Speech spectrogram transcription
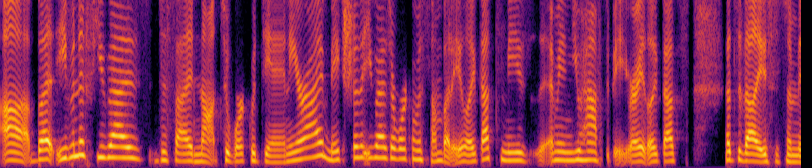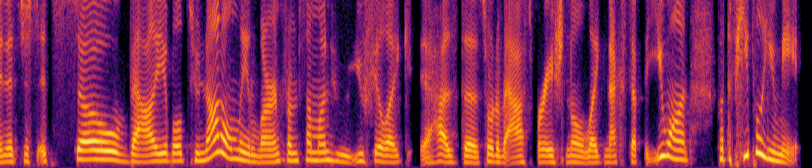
Uh, but even if you guys decide not to work with Danny or I, make sure that you guys are working with somebody. Like that to me is, I mean, you have to be, right? Like that's that's a value system. And it's just it's so valuable to not only learn from someone who you feel like has the sort of aspirational like next step that you want, but the people you meet.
